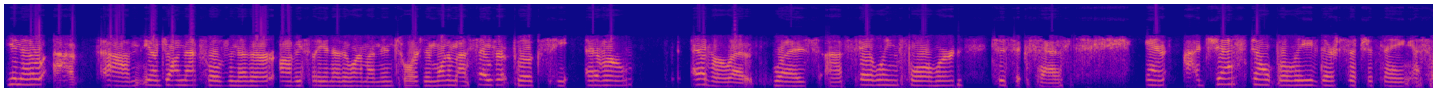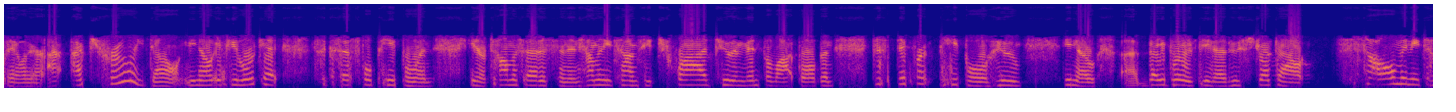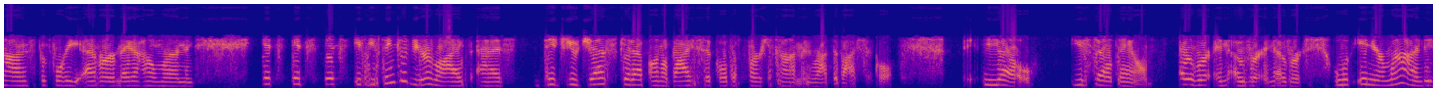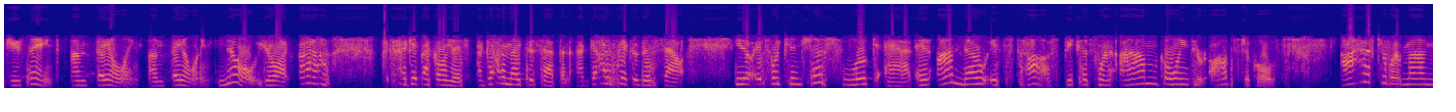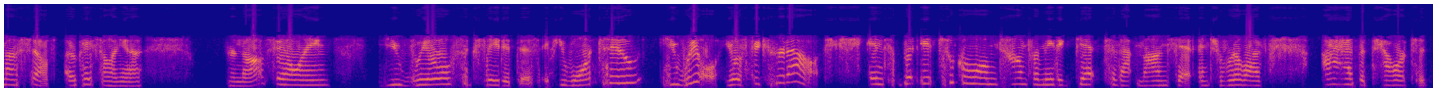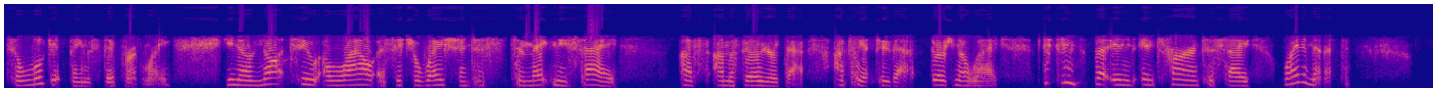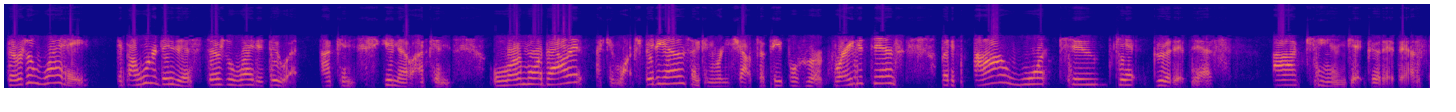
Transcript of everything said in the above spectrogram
You know, uh, um, you know, John Maxwell is another, obviously another one of my mentors, and one of my favorite books he ever ever wrote was uh, Failing Forward to Success. And I just don't believe there's such a thing as failure. I, I truly don't. You know, if you look at successful people and, you know, Thomas Edison and how many times he tried to invent the light bulb and just different people who, you know, uh, Babe Ruth, you know, who struck out so many times before he ever made a home run and it's it's it's if you think of your life as did you just get up on a bicycle the first time and ride the bicycle no you fell down over and over and over. Well, in your mind, did you think, I'm failing, I'm failing? No, you're like, ah, I gotta get back on this. I gotta make this happen. I gotta figure this out. You know, if we can just look at, and I know it's tough because when I'm going through obstacles, I have to remind myself, okay, Sonia, you're not failing. You will succeed at this. If you want to, you will. You'll figure it out. And but it took a long time for me to get to that mindset and to realize I had the power to to look at things differently. You know, not to allow a situation to to make me say I'm a failure at that. I can't do that. There's no way. but in in turn to say, wait a minute. There's a way. If I want to do this, there's a way to do it. I can, you know, I can learn more about it. I can watch videos. I can reach out to people who are great at this. But if I want to get good at this, I can get good at this.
